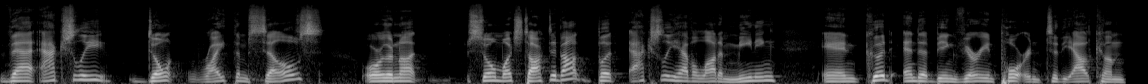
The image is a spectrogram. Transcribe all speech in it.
that actually don't write themselves or they're not so much talked about, but actually have a lot of meaning and could end up being very important to the outcome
